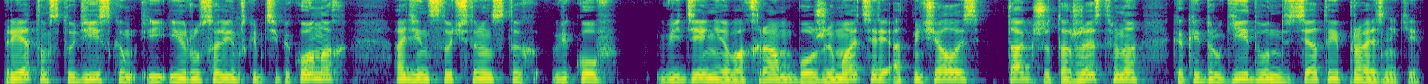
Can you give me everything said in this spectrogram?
при этом в студийском и иерусалимском типиконах XI-XIV веков введение во храм Божией Матери отмечалось так же торжественно, как и другие двунадесятые праздники,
